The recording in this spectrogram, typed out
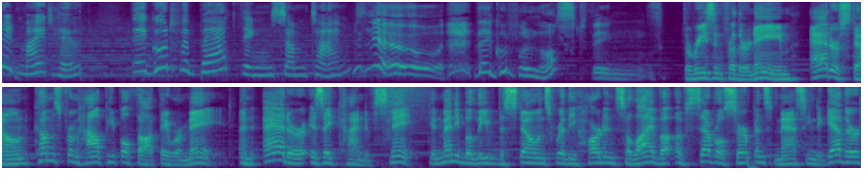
Well, it might help. They're good for bad things sometimes. No, they're good for lost things. The reason for their name, Adderstone, comes from how people thought they were made. An adder is a kind of snake, and many believed the stones were the hardened saliva of several serpents massing together,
